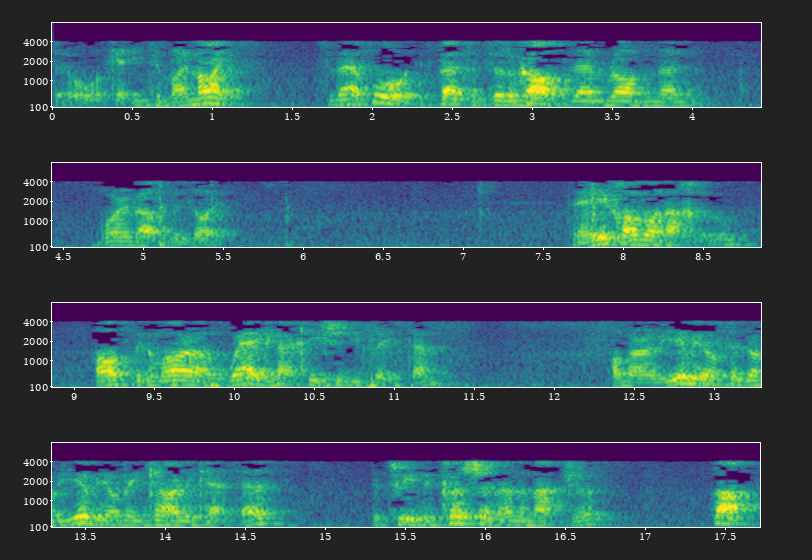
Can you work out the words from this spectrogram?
So, or get eaten by mice. So therefore, it's better to look after them rather than worry about the mitzvah. Ask the Gemara, where exactly should you place them? Omar Rabbi Yirmiyah says Rabbi Yirmiyah ben Kar between the cushion and the mattress, but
